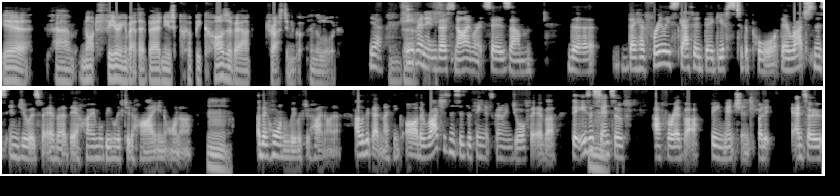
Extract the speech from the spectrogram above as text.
yeah, um, not fearing about that bad news because of our trust in in the Lord. Yeah, and, uh, even in verse nine where it says um, the they have freely scattered their gifts to the poor. Their righteousness endures forever. Their home will be lifted high in honor. Mm. Their horn will be lifted high in honor. I look at that and I think, oh, the righteousness is the thing that's going to endure forever. There is a mm. sense of a forever being mentioned, but it, and so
